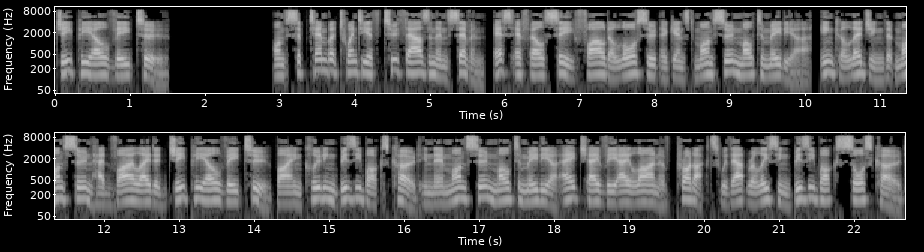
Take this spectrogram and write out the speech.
GPL v2. On September 20, 2007, SFLC filed a lawsuit against Monsoon Multimedia, Inc. alleging that Monsoon had violated GPLv2 by including Busybox code in their Monsoon Multimedia HAVA line of products without releasing Busybox source code.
